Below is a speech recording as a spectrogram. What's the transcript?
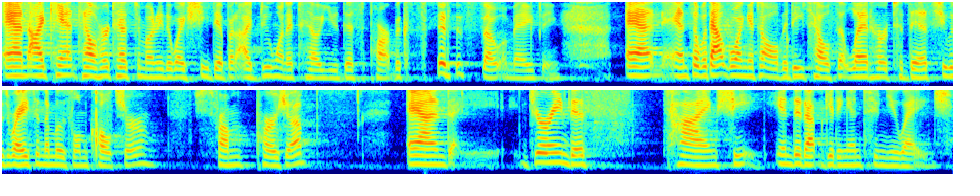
And I can't tell her testimony the way she did, but I do want to tell you this part because it is so amazing. And, and so, without going into all the details that led her to this, she was raised in the Muslim culture. She's from Persia. And during this time, she ended up getting into New Age,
